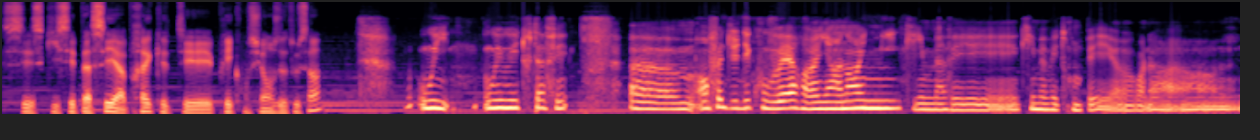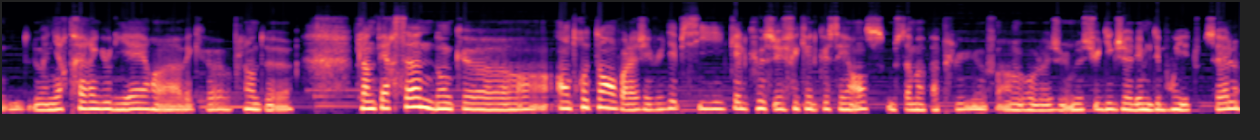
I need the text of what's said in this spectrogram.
c'est ce qui s'est passé après que tu aies pris conscience de tout ça? Oui, oui, oui, tout à fait. Euh, en fait, j'ai découvert euh, il y a un an et demi qu'il m'avait trompé, euh, voilà, de manière très régulière avec plein de plein de personnes. Donc, entre temps, voilà, j'ai vu des psys, j'ai fait quelques séances, ça m'a pas plu. Enfin, voilà, je me suis dit que j'allais me débrouiller toute seule.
